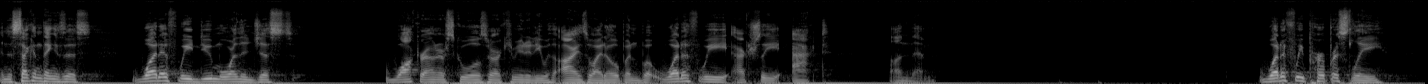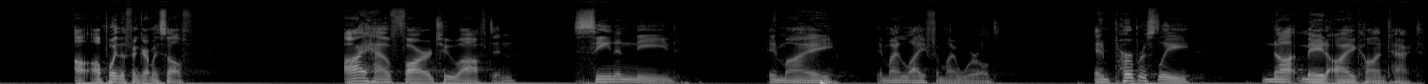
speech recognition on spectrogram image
And the second thing is this what if we do more than just walk around our schools or our community with eyes wide open, but what if we actually act on them? What if we purposely, I'll, I'll point the finger at myself. I have far too often seen a need in my in my life in my world and purposely not made eye contact.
